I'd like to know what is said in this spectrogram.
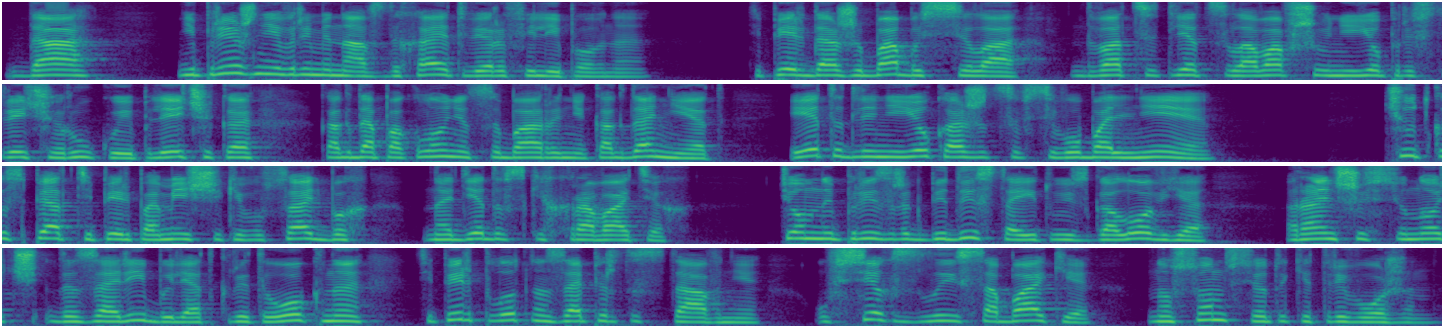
Да, не прежние времена, вздыхает Вера Филипповна. Теперь даже бабы с села, 20 лет целовавшие у нее при встрече руку и плечика, когда поклонятся барыне, когда нет. И это для нее кажется всего больнее. Чутко спят теперь помещики в усадьбах на дедовских кроватях. Темный призрак беды стоит у изголовья. Раньше всю ночь до зари были открыты окна, теперь плотно заперты ставни. У всех злые собаки, но сон все-таки тревожен.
